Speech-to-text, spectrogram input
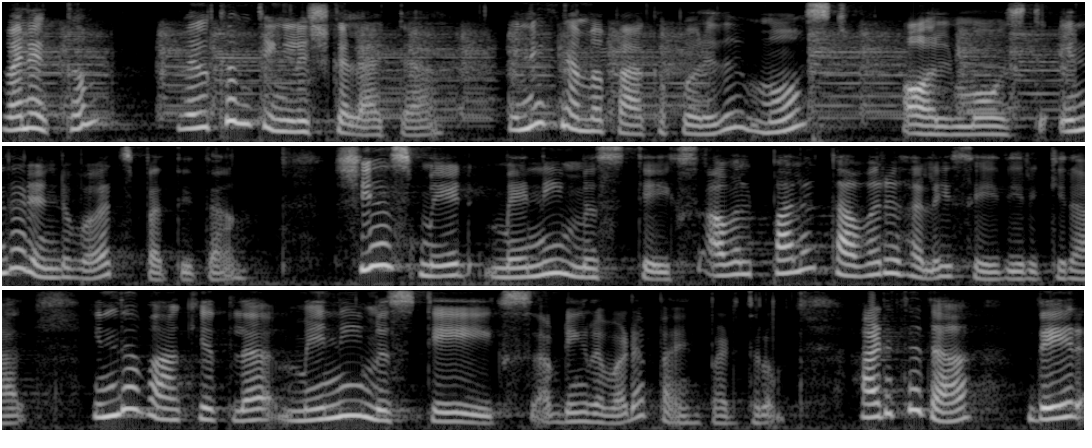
வணக்கம். வெல்கம் டு இங்கிலீஷ் கலாட்டா இன்னைக்கு நம்ம பார்க்க போகிறது மோஸ்ட் ஆல்மோஸ்ட் இந்த ரெண்டு வேர்ட்ஸ் பற்றி தான் she has made many mistakes அவள் பல தவறுகளை செய்திருக்கிறாள். இந்த வாக்கியத்தில் மெனி மிஸ்டேக்ஸ் அப்படிங்கிற வேர்டை பயன்படுத்துகிறோம் அடுத்ததாக there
